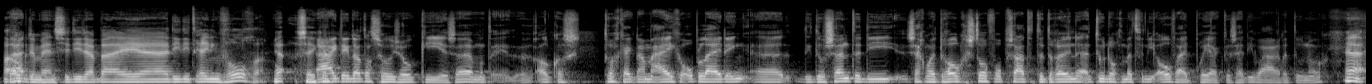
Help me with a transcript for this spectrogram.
Maar Ja. ook de mensen die daarbij eh, die die training volgen. Ja, zeker. Ja, ik denk dat dat sowieso key is. Hè? Want eh, ook als ik terugkijk naar mijn eigen opleiding... eh, die docenten die zeg maar droge stof op zaten te dreunen... en toen nog met van die overheidprojecten, hè, die waren er toen nog. Ja,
